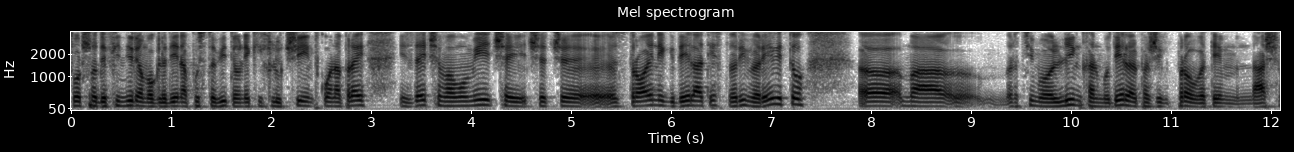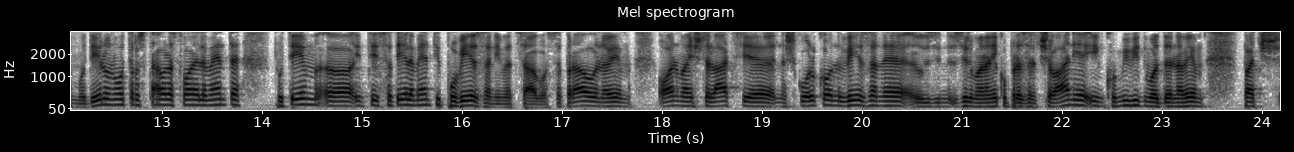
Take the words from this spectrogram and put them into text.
točno definiramo glede na postavitev nekih luči in tako naprej. In zdaj, če imamo mi, če, če, če strojnik dela te stvari v Revitu, ima recimo Lincoln model ali pa že prav v tem našem modelu notro predstavlja svoje elemente, potem uh, in te so ti elementi povezani med sabo. Se pravi, vem, on ima inštalacije na školko vezane oziroma na neko prezračevanje in ko mi vidimo, da vem, pač,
